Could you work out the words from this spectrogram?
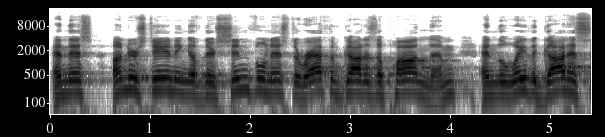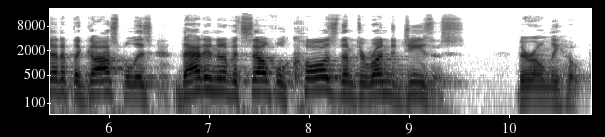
And this understanding of their sinfulness, the wrath of God is upon them, and the way that God has set up the gospel is that in and of itself will cause them to run to Jesus, their only hope.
